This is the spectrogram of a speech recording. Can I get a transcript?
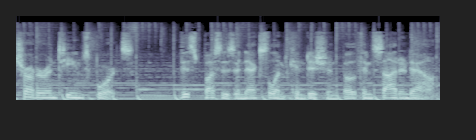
charter and team sports. This bus is in excellent condition both inside and out.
